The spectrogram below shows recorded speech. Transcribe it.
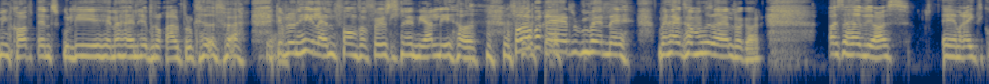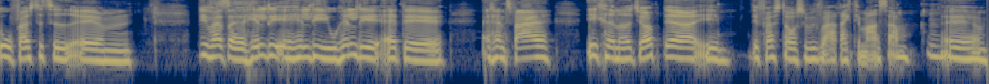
Min krop, den skulle lige hen og have en epidural blokade før. Ja. Det blev en helt anden form for fødsel, end jeg lige havde forberedt, men, øh, men han kom ud af alt for godt. Og så havde vi også en rigtig god første tid. Øh, vi var så heldige, heldige uheldige, at, øh, at hans far ikke havde noget job der i det første år, så vi var rigtig meget sammen. Mm. Øh,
